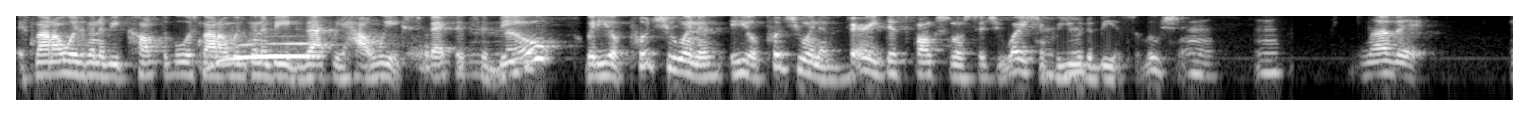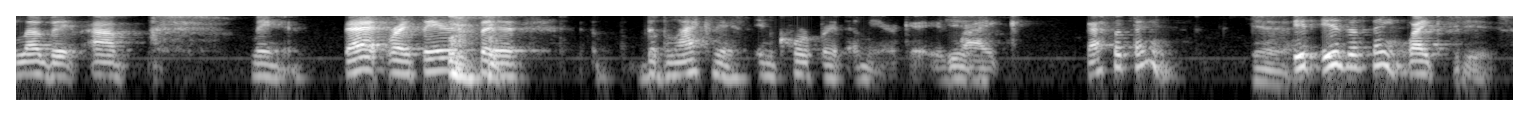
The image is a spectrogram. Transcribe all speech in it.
it's not always going to be comfortable. It's not always going to be exactly how we expect it to be. Nope. But he'll put you in a he'll put you in a very dysfunctional situation for you mm-hmm. to be a solution. Mm, mm. Love it. Love it. I, man, that right there, the the blackness in corporate America is Yeah. like that's a thing. Yeah, It is a thing. Like, it is.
